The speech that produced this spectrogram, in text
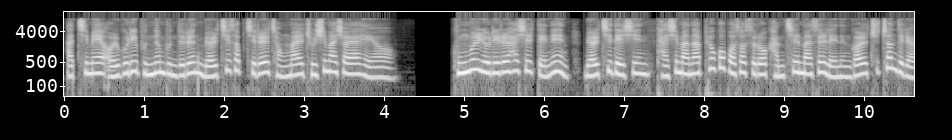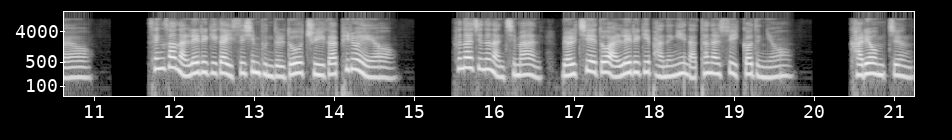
아침에 얼굴이 붓는 분들은 멸치 섭취를 정말 조심하셔야 해요. 국물 요리를 하실 때는 멸치 대신 다시마나 표고버섯으로 감칠맛을 내는 걸 추천드려요. 생선 알레르기가 있으신 분들도 주의가 필요해요. 흔하지는 않지만 멸치에도 알레르기 반응이 나타날 수 있거든요. 가려움증,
